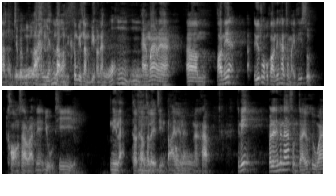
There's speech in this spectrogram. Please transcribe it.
ลำถึงจะแบบหมื่นล้านเหรียญเหรอลำเครื่องบินลำเดียวโอ้นะโหอืมอืมแพงมากนะฮะอืมตอนเนี้ยยุทโธปกรณ์ที่ทันสมัยที่สุด ของสหรัฐเนี่ยอยู่ที่นี่แหละแถวอืมๆทะเลจีนใต้นี่แหละโอ้นะครับ ทีนี้ประเด็นที่มันน่าสนใจก็คือว่า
